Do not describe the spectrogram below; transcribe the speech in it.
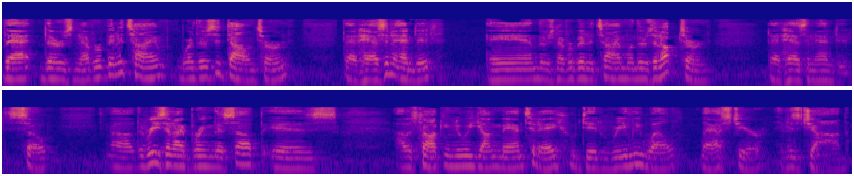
that there's never been a time where there's a downturn that hasn't ended, and there's never been a time when there's an upturn that hasn't ended. So uh, the reason I bring this up is I was talking to a young man today who did really well last year in his job,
